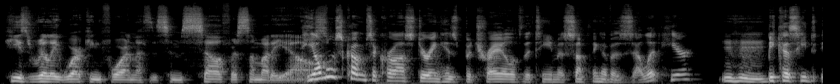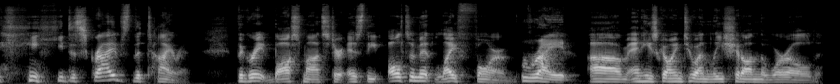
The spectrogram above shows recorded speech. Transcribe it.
he's really working for, unless it's himself or somebody else. He almost comes across during his betrayal of the team as something of a zealot here. Hmm because he, he he describes the tyrant, the great boss monster, as the ultimate life form, Right. um, and he's going to unleash it on the world.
